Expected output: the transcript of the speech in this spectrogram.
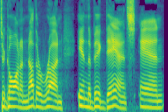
to go on another run in the big dance. And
